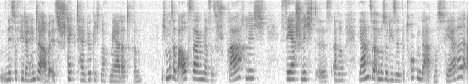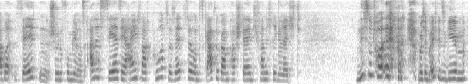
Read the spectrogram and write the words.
nicht so viel dahinter, aber es steckt halt wirklich noch mehr da drin. Ich muss aber auch sagen, dass es sprachlich sehr schlicht ist. Also wir haben zwar immer so diese bedruckende Atmosphäre, aber selten schöne Formulierungen. Es ist alles sehr, sehr einfach, kurze Sätze und es gab sogar ein paar Stellen, die fand ich regelrecht nicht so toll. um euch ein Beispiel zu geben,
